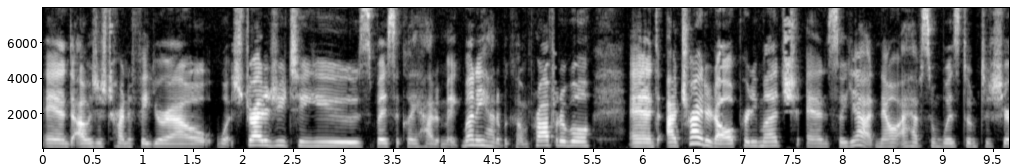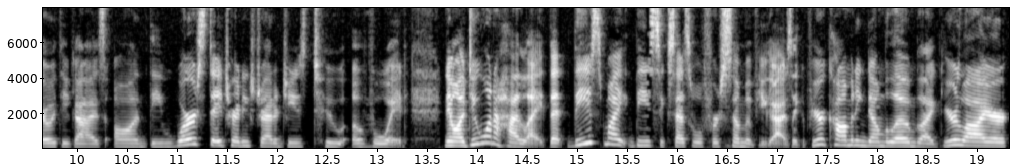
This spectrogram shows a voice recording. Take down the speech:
and I was just trying to figure out what strategy to use, basically how to make money, how to become profitable, and I tried it all pretty much. And so, yeah, now I have some wisdom to share with you guys on the worst day trading strategies strategies to avoid. Now, I do want to highlight that these might be successful for some of you guys. Like if you're commenting down below and like, you're a liar,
